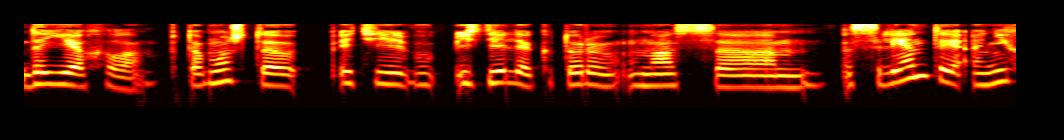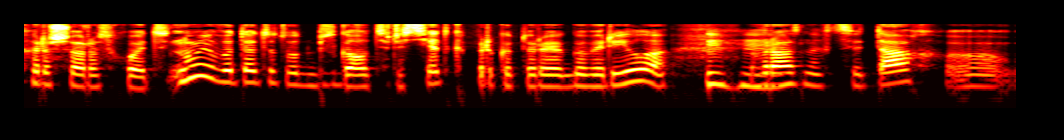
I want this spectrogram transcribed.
доехало. Потому что эти изделия, которые у нас э, с лентой, они хорошо расходятся. Ну и вот этот вот бюстгальтер с сеткой, про который я говорила, в Мгм. разных цветах, э,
